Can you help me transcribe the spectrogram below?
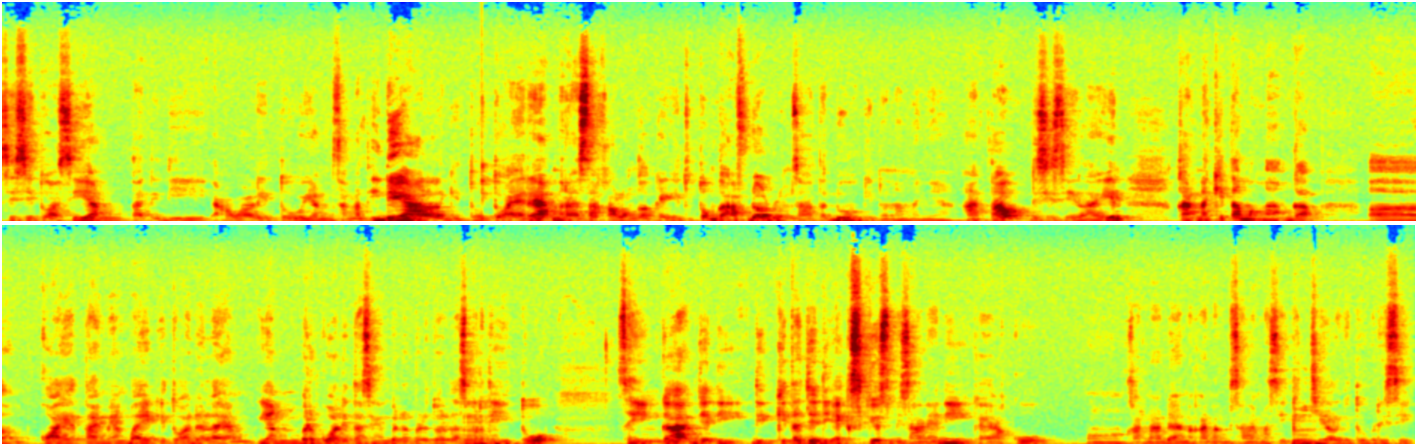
si situasi yang tadi di awal itu yang sangat ideal gitu. Itu akhirnya merasa kalau nggak kayak gitu tuh nggak afdol belum saat teduh gitu namanya. Atau di sisi lain karena kita menganggap eh, quiet time yang baik itu adalah yang yang berkualitas yang benar-benar itu adalah seperti itu sehingga jadi di, kita jadi excuse misalnya nih kayak aku eh, karena ada anak-anak misalnya masih kecil gitu berisik.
